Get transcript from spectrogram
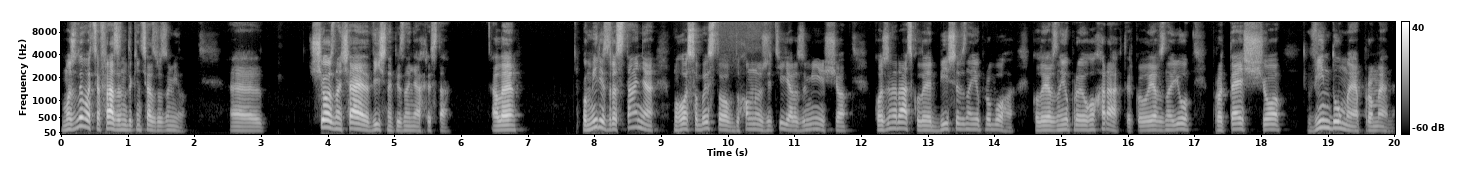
Можливо, ця фраза не до кінця зрозуміла. Е, Що означає вічне пізнання Христа? Але по мірі зростання мого особистого в духовному житті я розумію, що кожен раз, коли я більше взнаю про Бога, коли я взнаю про Його характер, коли я взнаю про те, що Він думає про мене,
